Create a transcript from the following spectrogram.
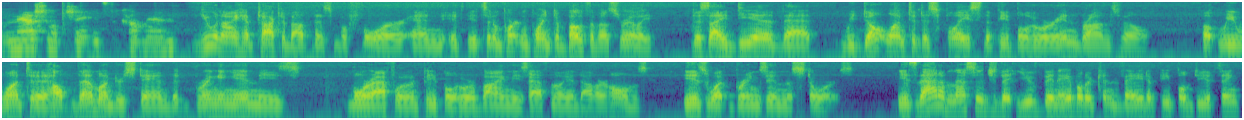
national chains to come in. You and I have talked about this before, and it, it's an important point to both of us, really. This idea that we don't want to displace the people who are in Bronzeville, but we want to help them understand that bringing in these more affluent people who are buying these half million dollar homes is what brings in the stores. Is that a message that you've been able to convey to people, do you think?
